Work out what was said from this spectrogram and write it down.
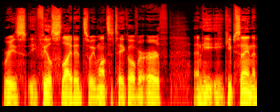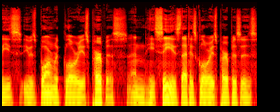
where he's he feels slighted, so he wants to take over Earth, and he he keeps saying that he's he was born with glorious purpose, and he sees that his glorious purpose is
